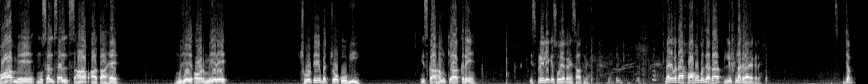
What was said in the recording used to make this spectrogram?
ख्वाब में मुसलसल सांप आता है। मुझे और मेरे छोटे बच्चों को भी। इसका हम क्या करें? स्प्रे लेके सोया करें साथ में। मैंने बताया ख्वाबों को ज़्यादा लिफ्ट ना कराया करें। जब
